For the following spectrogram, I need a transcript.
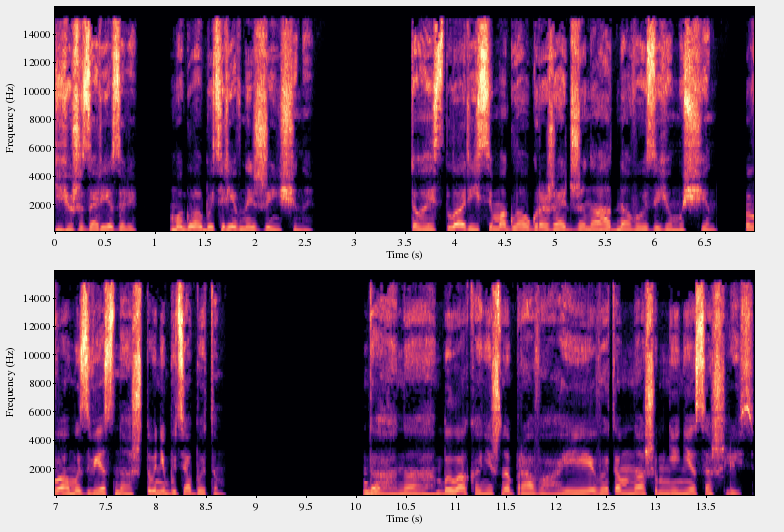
ее же зарезали, могла быть ревность женщины. То есть Ларисе могла угрожать жена одного из ее мужчин. Вам известно что-нибудь об этом? Да, она была, конечно, права, и в этом наши мнения сошлись.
